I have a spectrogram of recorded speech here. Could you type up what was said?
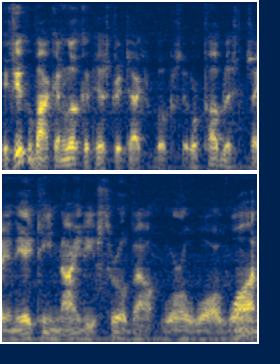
If you go back and look at history textbooks that were published, say, in the 1890s through about World War I,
